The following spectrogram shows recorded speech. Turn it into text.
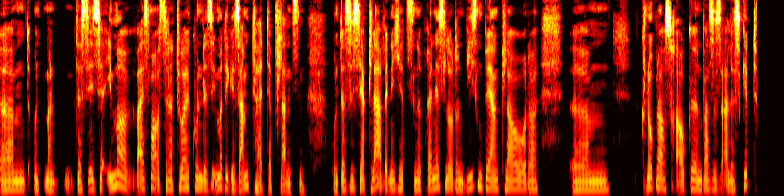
Ähm, und man, das ist ja immer, weiß man aus der Naturheilkunde, ist immer die Gesamtheit der Pflanzen. Und das ist ja klar, wenn ich jetzt eine Brennnessel oder einen Wiesenbären klaue oder ähm, Knoblauchsrauke und was es alles gibt.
